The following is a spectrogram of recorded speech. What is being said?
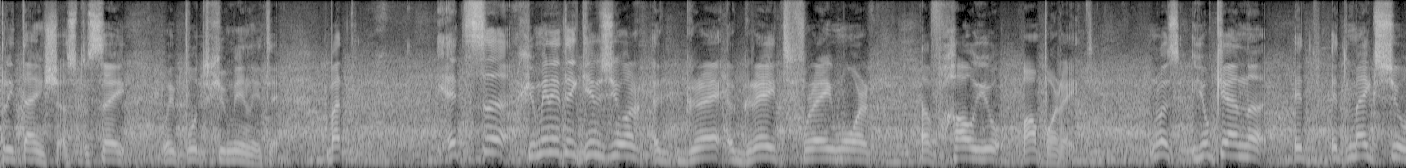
pretentious to say we put humility, but it's uh, humility gives you a, a, a great framework of how you operate. Because you can, it, it makes you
